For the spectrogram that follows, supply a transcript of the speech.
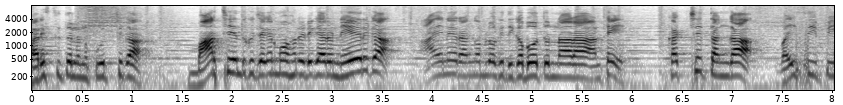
పరిస్థితులను పూర్తిగా మార్చేందుకు జగన్మోహన్ రెడ్డి గారు నేరుగా ఆయనే రంగంలోకి దిగబోతున్నారా అంటే ఖచ్చితంగా వైసీపీ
